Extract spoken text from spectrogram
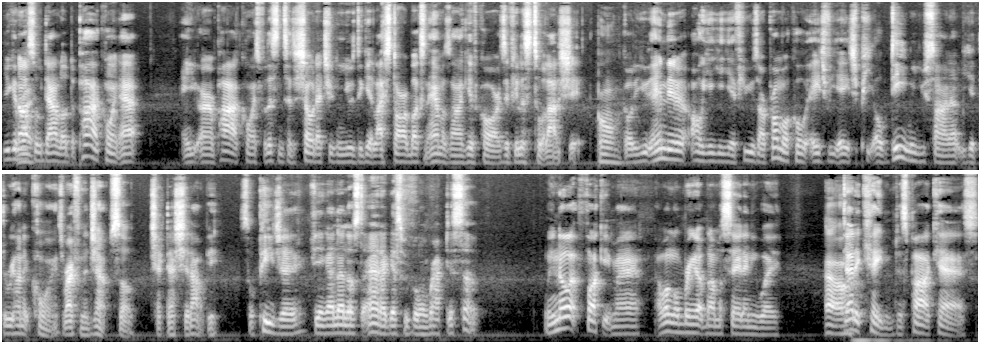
you can Right. also download the Podcoin app and you earn Podcoins for listening to the show that you can use to get like Starbucks and Amazon gift cards if you listen to a lot of shit. Boom. Go to you and then oh yeah yeah yeah if you use our promo code HVHPOD when you sign up, you get 300 coins right from the jump. So check that shit out, B. So PJ, if you ain't got nothing else to add, I guess we're gonna wrap this up. Well, you know what? Fuck it, man. I wasn't gonna bring it up, but I'm gonna say it anyway. Uh-oh. Dedicating this podcast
